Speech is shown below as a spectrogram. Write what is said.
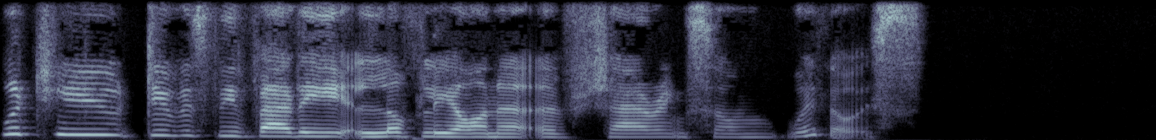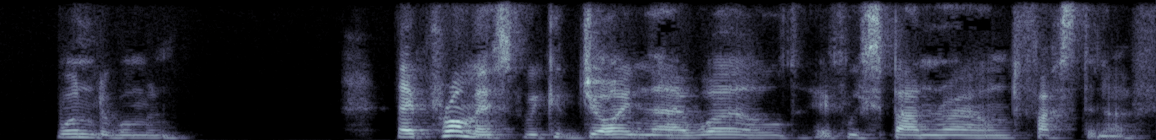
Would you do us the very lovely honour of sharing some with us? Wonder Woman. They promised we could join their world if we span round fast enough.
